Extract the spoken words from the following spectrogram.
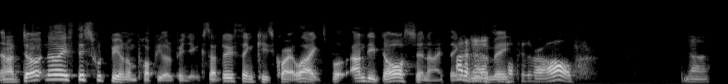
and I don't know if this would be an unpopular opinion because I do think he's quite liked, but Andy Dawson, I think, I don't to think me. it's popular at all. no,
